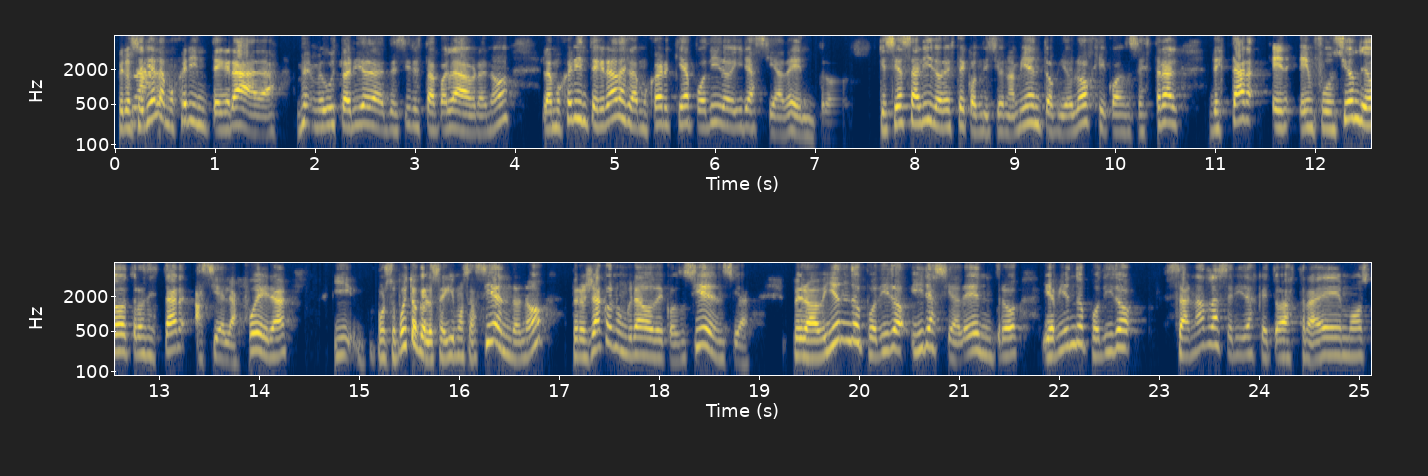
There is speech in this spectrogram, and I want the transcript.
pero sería la mujer integrada, me, gustaría decir esta palabra, ¿no? La mujer integrada es la mujer que ha podido ir hacia adentro, que se ha salido de este condicionamiento biológico, ancestral, de estar en, función de otros, de estar hacia el afuera, y por supuesto que lo seguimos haciendo, ¿no? Pero ya con un grado de conciencia, pero habiendo podido ir hacia adentro y habiendo podido sanar las heridas que todas traemos,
